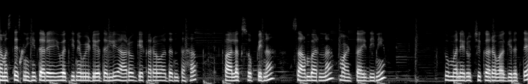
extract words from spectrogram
ನಮಸ್ತೆ ಸ್ನೇಹಿತರೆ. ಇವತ್ತಿನ ವಿಡಿಯೋದಲ್ಲಿ ಆರೋಗ್ಯಕರವಾದಂತಹ ಪಾಲಕ್ ಸೊಪ್ಪಿನ ಸಾಂಬಾರನ್ನ ಮಾಡ್ತಾಯಿದ್ದೀನಿ ತುಂಬಾ ರುಚಿಕರವಾಗಿರುತ್ತೆ.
